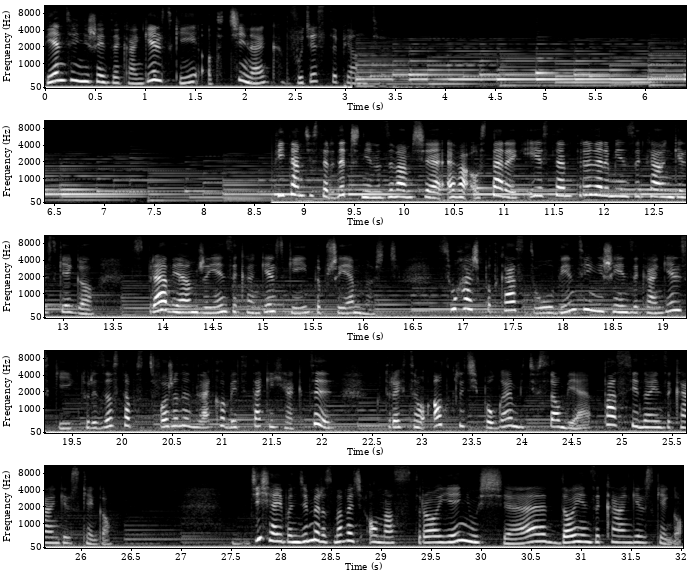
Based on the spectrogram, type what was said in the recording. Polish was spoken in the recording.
Więcej niż język angielski, odcinek 25. Witam Cię serdecznie, nazywam się Ewa Ostarek i jestem trenerem języka angielskiego. Sprawiam, że język angielski to przyjemność. Słuchasz podcastu Więcej niż język angielski, który został stworzony dla kobiet takich jak Ty, które chcą odkryć i pogłębić w sobie pasję do języka angielskiego. Dzisiaj będziemy rozmawiać o nastrojeniu się do języka angielskiego.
